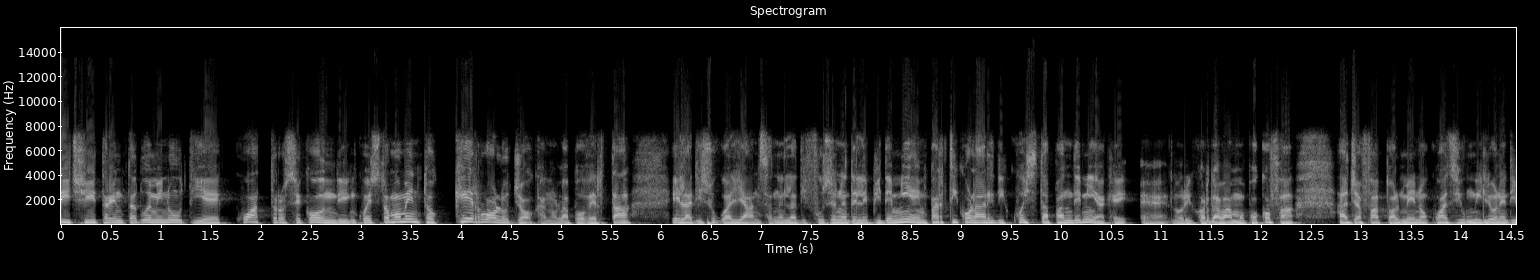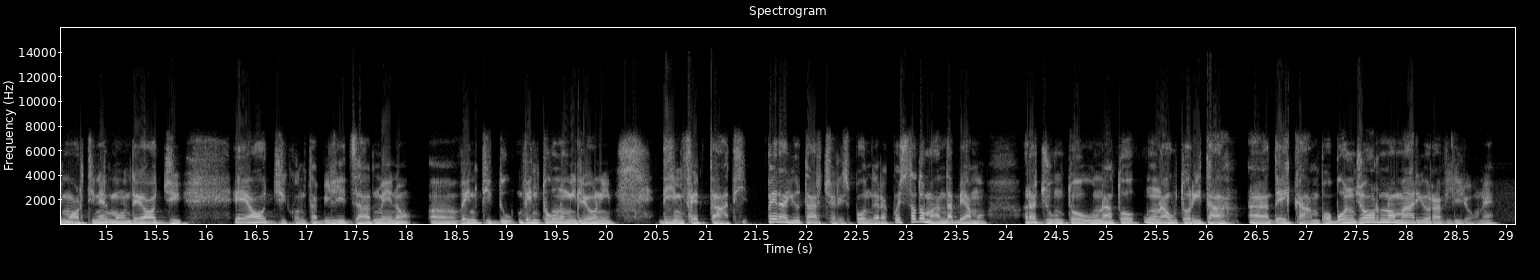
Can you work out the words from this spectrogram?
32 minuti e 4 secondi in questo momento. Che ruolo giocano la povertà e la disuguaglianza nella diffusione dell'epidemia, in particolare di questa pandemia che, eh, lo ricordavamo poco fa, ha già fatto almeno quasi un milione di morti nel mondo e oggi, e oggi contabilizza almeno uh, 22, 21 milioni di infettati? Per aiutarci a rispondere a questa domanda abbiamo raggiunto un'autorità uh, del campo. Buongiorno Mario Raviglione.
